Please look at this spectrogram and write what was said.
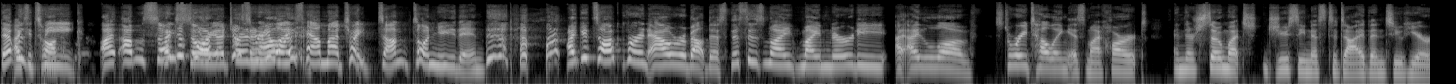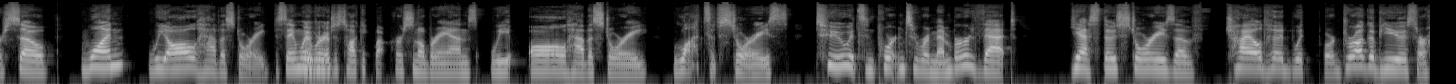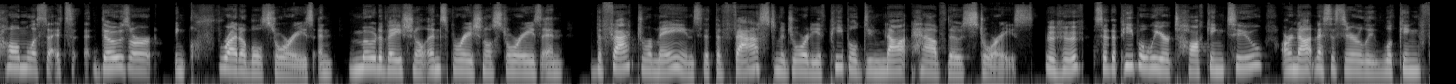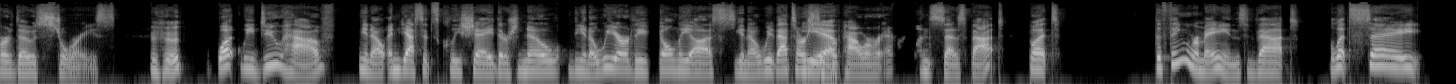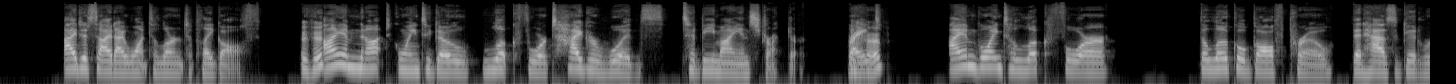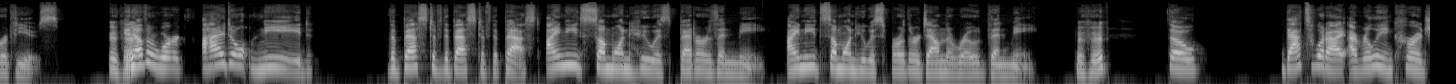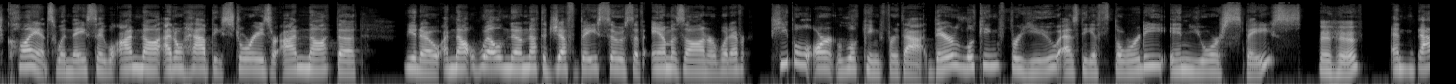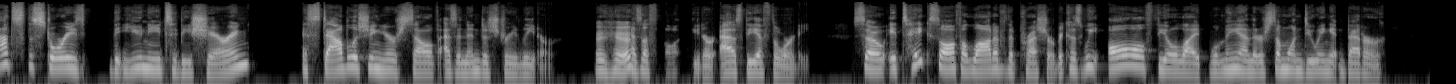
that I was could talk- big. I, I'm so I sorry. I just realized how much I dumped on you then. I could talk for an hour about this. This is my my nerdy. I, I love storytelling. Is my heart, and there's so much juiciness to dive into here. So, one, we all have a story. The same way we're Mhm. just talking about personal brands. We all have a story. Lots of stories. Two, it's important to remember that yes, those stories of childhood with or drug abuse or homelessness. It's, those are incredible stories and motivational inspirational stories and the fact remains that the vast majority of people do not have those stories mm-hmm. so the people we are talking to are not necessarily looking for those stories Mm-hmm. what we do have you know and yes it's cliche there's no you know we are the only us you know we that's our Yeah. superpower everyone says that but the thing remains that let's say i decide i want to learn to play golf Mhm. i am not going to go look for tiger woods to be my instructor right Uh-huh. i am going to look for the local golf pro that has good reviews Mm-hmm. in other words, I don't need the best of the best of the best. I need someone who is better than me. I need someone who is further down the road than me. Mm-hmm. So that's what I, I really encourage clients when they say, Well, I'm not, I don't have these stories, or I'm not the, you know, I'm not well known, I'm not the Jeff Bezos of Amazon or whatever. People aren't looking for that. They're looking for you as the authority in your space. Mm-hmm. And that's the stories that you need to be sharing, establishing yourself as an industry leader, Mm-hmm. as a thought leader, as the authority. So it takes off a lot of the pressure because we all feel like, well, man, there's someone doing it better.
